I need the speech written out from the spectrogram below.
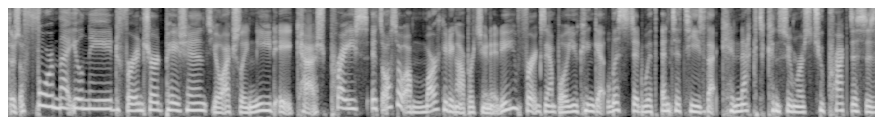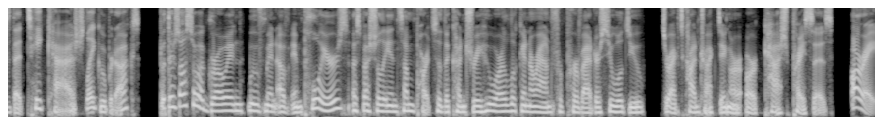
There's a form that you'll need for insured patients. You'll actually need a cash price. It's also a marketing opportunity. For example, you can get listed with entities that connect consumers to practices that take cash, like UberDocs. But there's also a growing movement of employers, especially in some parts of the country, who are looking around for providers who will do direct contracting or, or cash prices. All right.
